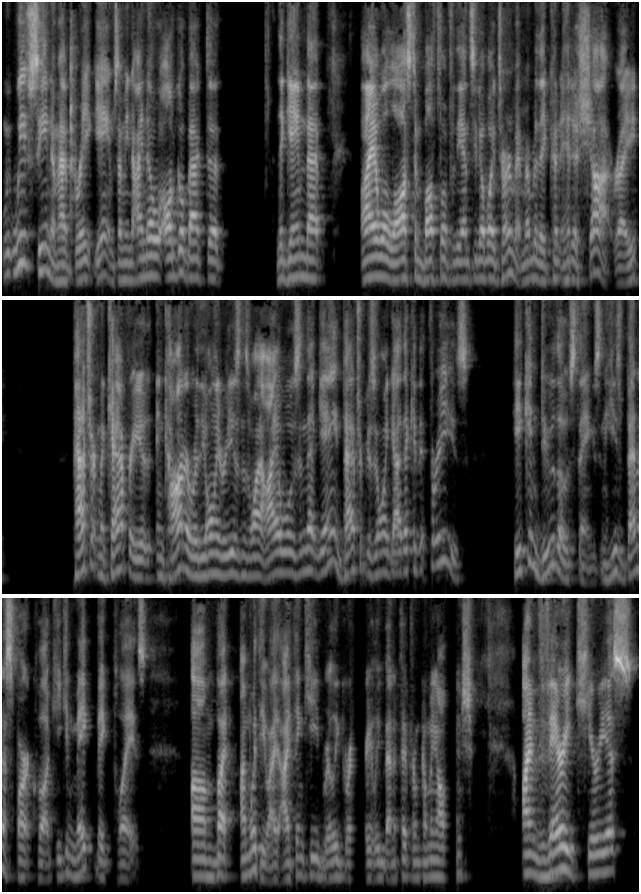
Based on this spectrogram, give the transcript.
we've seen him have great games. I mean, I know I'll go back to the game that Iowa lost in Buffalo for the NCAA tournament. Remember, they couldn't hit a shot, right? Patrick McCaffery and Connor were the only reasons why Iowa was in that game. Patrick is the only guy that could hit threes. He can do those things, and he's been a spark plug. He can make big plays. Um, but I'm with you. I, I think he'd really greatly benefit from coming off bench. I'm very curious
